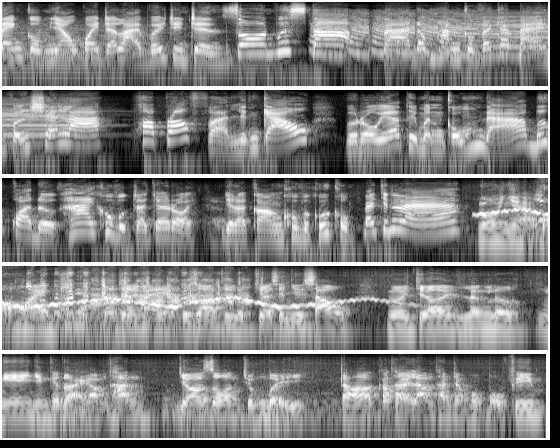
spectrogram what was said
đang cùng nhau quay trở lại với chương trình Zone with Star và đồng hành cùng với các bạn vẫn sẽ là Hoa Prof và Linh Cáo. Vừa rồi á, thì mình cũng đã bước qua được hai khu vực trò chơi rồi. Giờ là còn khu vực cuối cùng. Đó chính là ngôi nhà bỏ hoang trò chơi này của Zone thì luật chơi sẽ như sau người chơi lần lượt nghe những cái đoạn âm thanh do Zone chuẩn bị đó có thể là âm thanh trong một bộ phim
